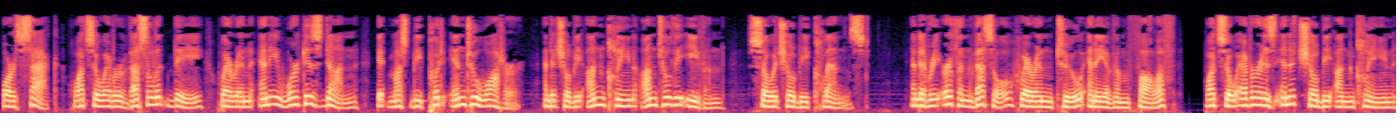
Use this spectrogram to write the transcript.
or sack, whatsoever vessel it be, wherein any work is done, it must be put into water, and it shall be unclean until the even, so it shall be cleansed. And every earthen vessel, whereinto any of them falleth, whatsoever is in it shall be unclean,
